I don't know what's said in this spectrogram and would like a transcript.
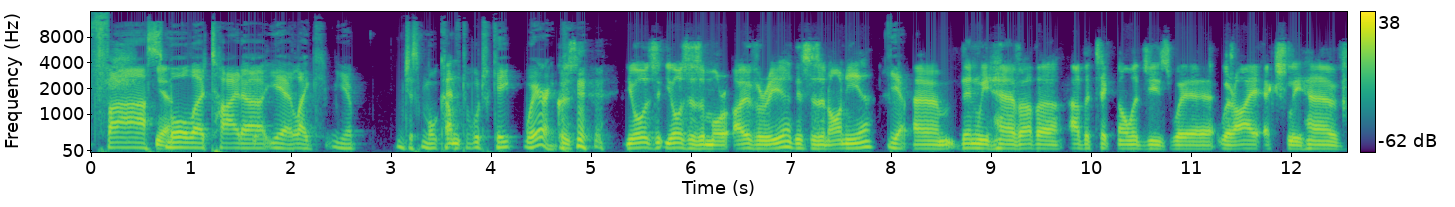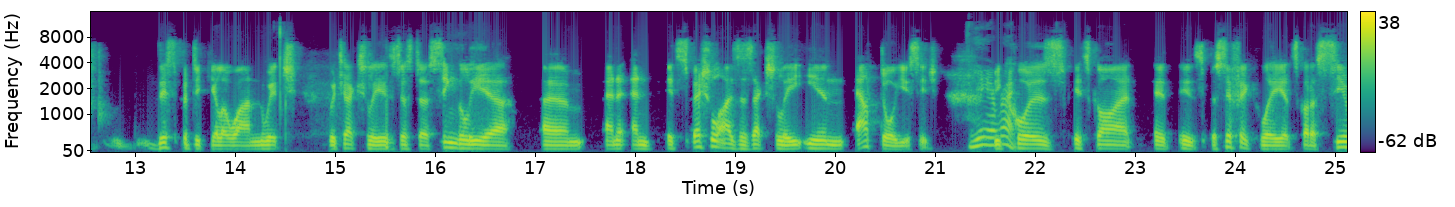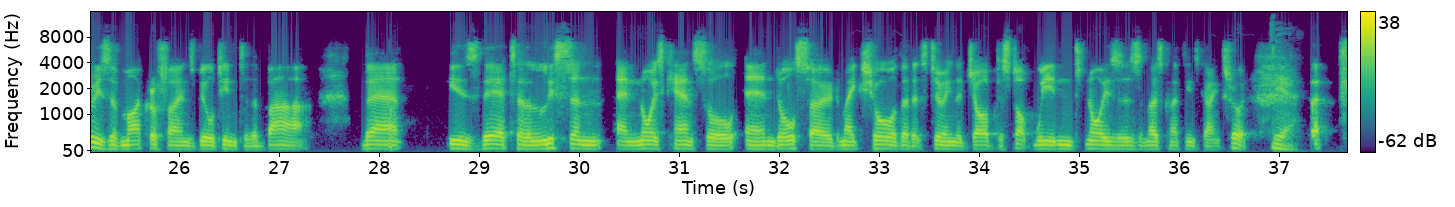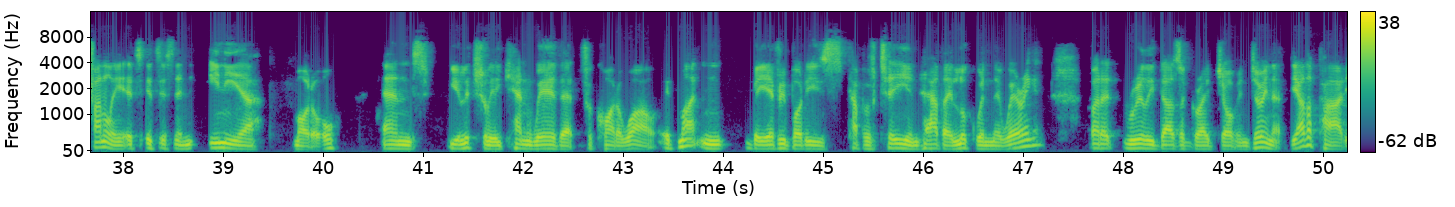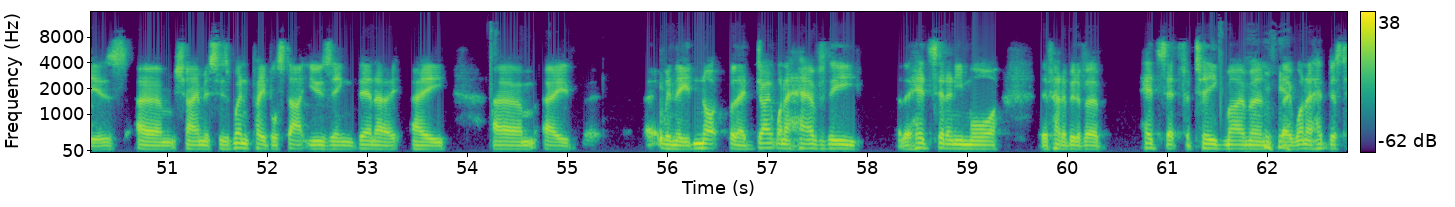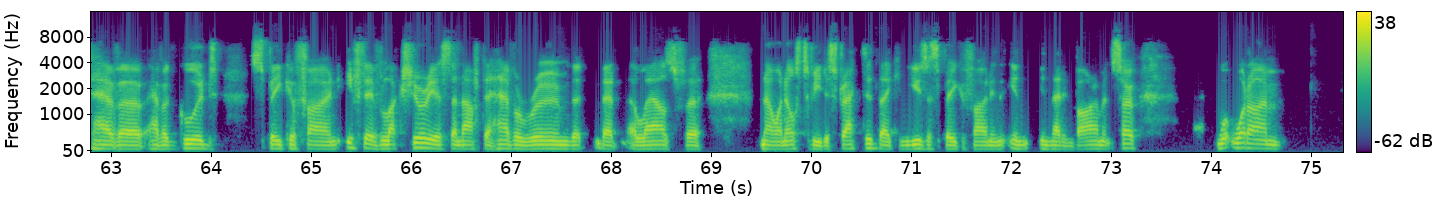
far Yeah. smaller, tighter, yeah, like you know, just more comfortable to keep wearing. Because yours yours is a more over ear. This is an on ear. yeah. Um, then we have other other technologies where where I actually have this particular one, which which actually is just a single ear, um, and and it specializes actually in outdoor usage Yeah, right. because it's got it, it specifically it's got a series of microphones built into the bar that is there to listen and noise cancel and also to make sure that it's doing the job to stop wind noises and those kind of things going through it Yeah. but funnily, it's it's, it's an in-ear model, and you literally can wear that for quite a while. It mightn't be everybody's cup of tea and how they look when they're wearing it, but it really does a great job in doing that. The other part is, um, Seamus, is when people start using then a, a, um, a when they not, when they don't want to have the the headset anymore. They've had a bit of a headset fatigue moment. Yeah. They want to have, just have a have a good speakerphone. If they're luxurious enough to have a room that that allows for no one else to be distracted, they can use a speakerphone in in, in that environment. So, what, what I'm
